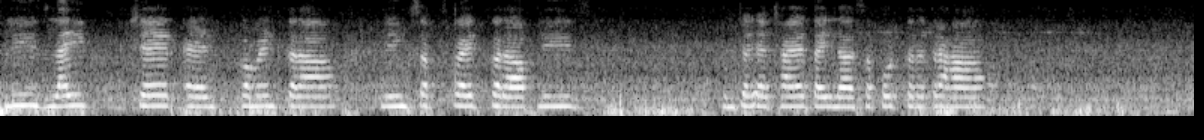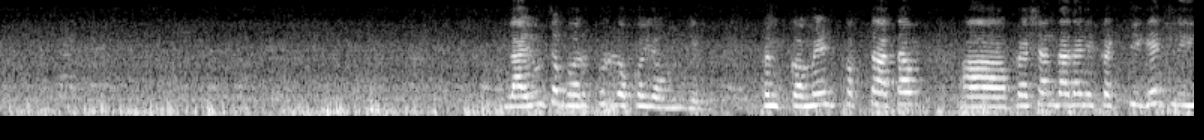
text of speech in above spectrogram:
Please like share and comment करा. लिंक सबस्क्राईब करा प्लीज तुमच्या ह्या छायाताईला सपोर्ट करत राहा. लाईव्ह तर भरपूर लोक येऊन गेले. पण कमेंट फक्त आता प्रशांत दादाने कट्टी घेतली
